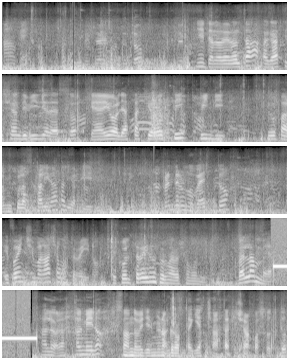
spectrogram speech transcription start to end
Ah, Niente, allora in realtà ragazzi ci siamo divisi adesso che io ho gli attacchi rotti, quindi devo farmi quella scalinata lì a piedi, prendere un ovetto e poi in cima là c'è un treno e col treno tornare a Chamonix. Bella merda. Allora, almeno sto andando a vedermi una grotta ghiacciata che c'era qua sotto.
